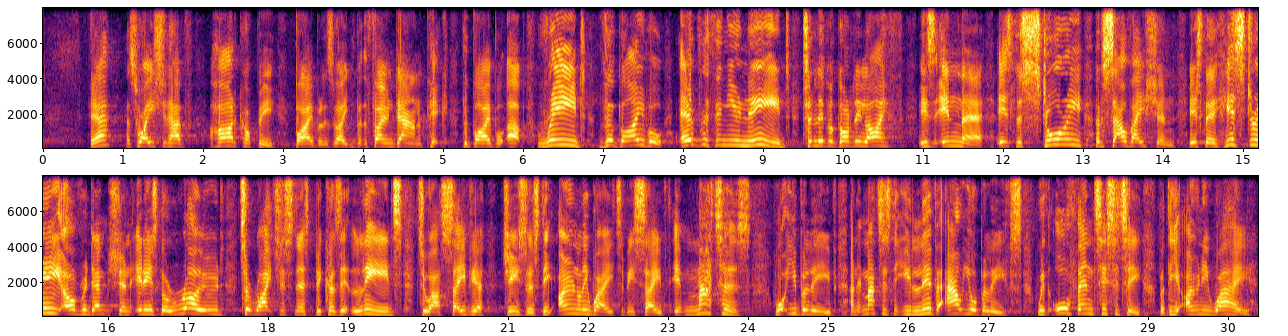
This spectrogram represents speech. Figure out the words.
Yeah? That's why you should have a hard copy Bible as well. You can put the phone down and pick the Bible up. Read the Bible. Everything you need to live a godly life is in there. It's the story of salvation. It's the history of redemption. It is the road to righteousness because it leads to our Savior Jesus, the only way to be saved. It matters what you believe, and it matters that you live out your beliefs with authenticity, but the only way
